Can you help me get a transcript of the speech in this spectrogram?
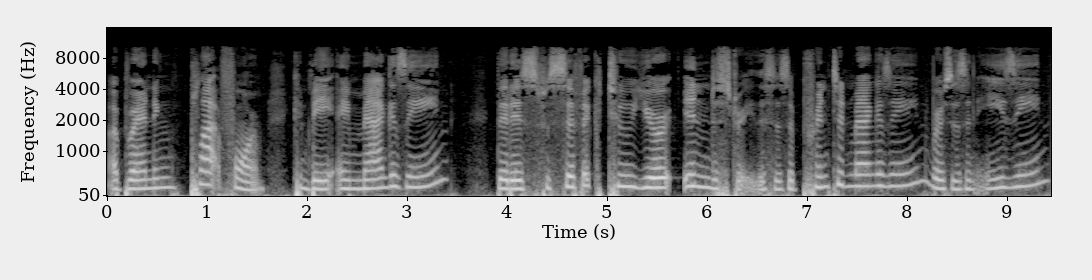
A branding platform can be a magazine that is specific to your industry. This is a printed magazine versus an e-zine.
